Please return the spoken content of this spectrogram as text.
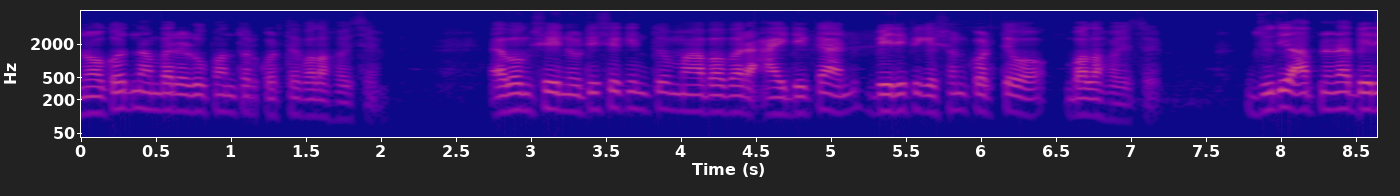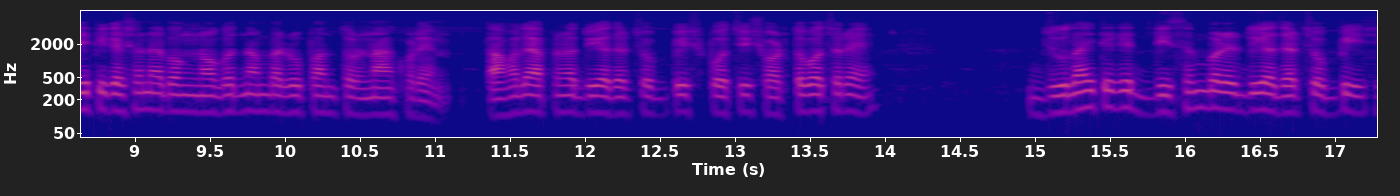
নগদ নাম্বারে রূপান্তর করতে বলা হয়েছে। এবং সেই নোটিশে কিন্তু মা বাবার আইডি কার্ড ভেরিফিকেশন করতেও বলা হয়েছে। যদি আপনারা ভেরিফিকেশন এবং নগদ নাম্বার রূপান্তর না করেন, তাহলে আপনারা দুই হাজার চব্বিশ পঁচিশ অর্থ বছরে জুলাই থেকে ডিসেম্বরের দুই হাজার চব্বিশ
